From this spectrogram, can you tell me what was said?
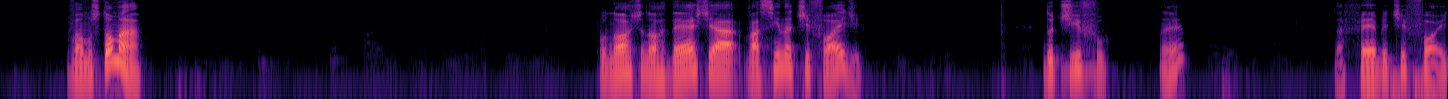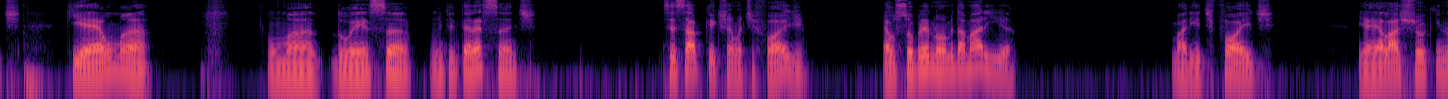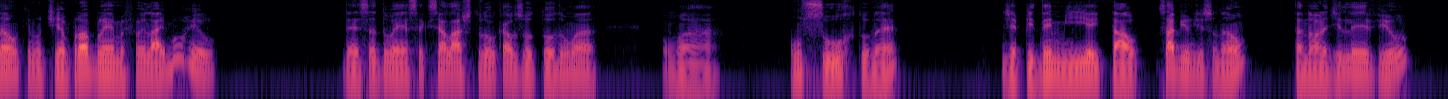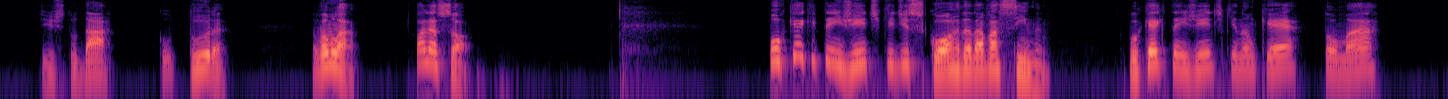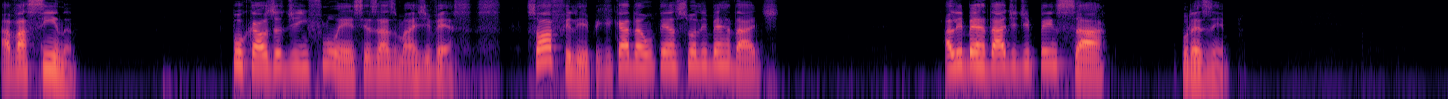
vamos tomar. Para o norte e nordeste a vacina tifoide do tifo, né? Da febre tifoide, que é uma uma doença muito interessante. Você sabe o que, que chama tifoide? É o sobrenome da Maria. Maria tifoide. E aí ela achou que não, que não tinha problema, foi lá e morreu dessa doença que se alastrou, causou toda uma uma, um surto, né? De epidemia e tal. Sabiam disso, não? Tá na hora de ler, viu? De estudar. Cultura. Então, vamos lá. Olha só. Por que, que tem gente que discorda da vacina? Por que, que tem gente que não quer tomar a vacina? Por causa de influências as mais diversas. Só, Felipe, que cada um tem a sua liberdade. A liberdade de pensar, por exemplo.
